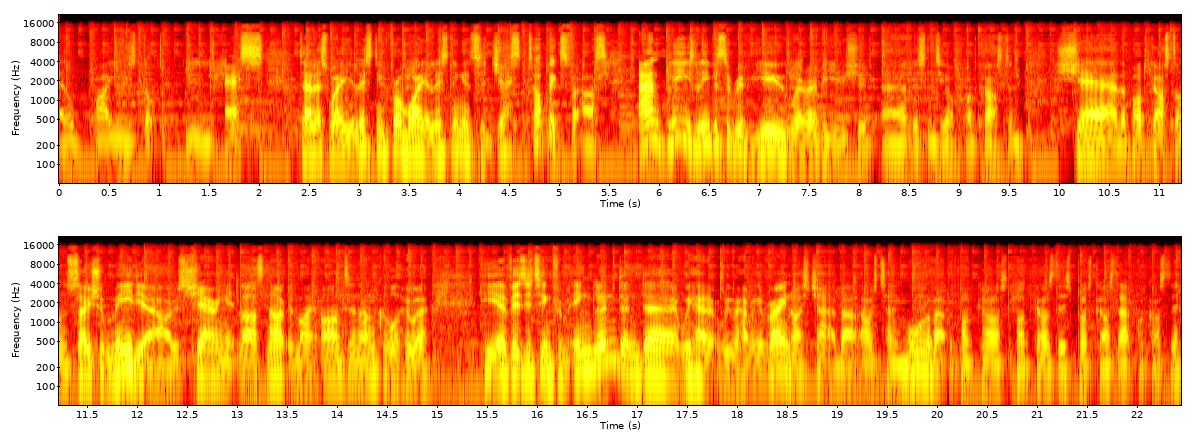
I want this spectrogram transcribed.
elpais.es. Tell us where you're listening from, why you're listening, and suggest topics for us. And please leave us a review wherever you should uh, listen to your podcast and share the podcast on social media. I was sharing it last night with my aunt and uncle who are here visiting from England, and uh, we had we were having a very nice chat about. I was telling them all about the podcast, podcast this, podcast that, podcast this,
